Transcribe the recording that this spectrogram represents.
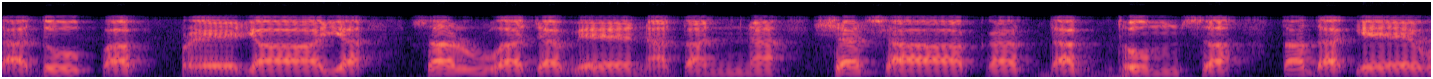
तदुपप्रेयाय सर्वजवेन तन्न शशाकदग्धुं स तद एव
